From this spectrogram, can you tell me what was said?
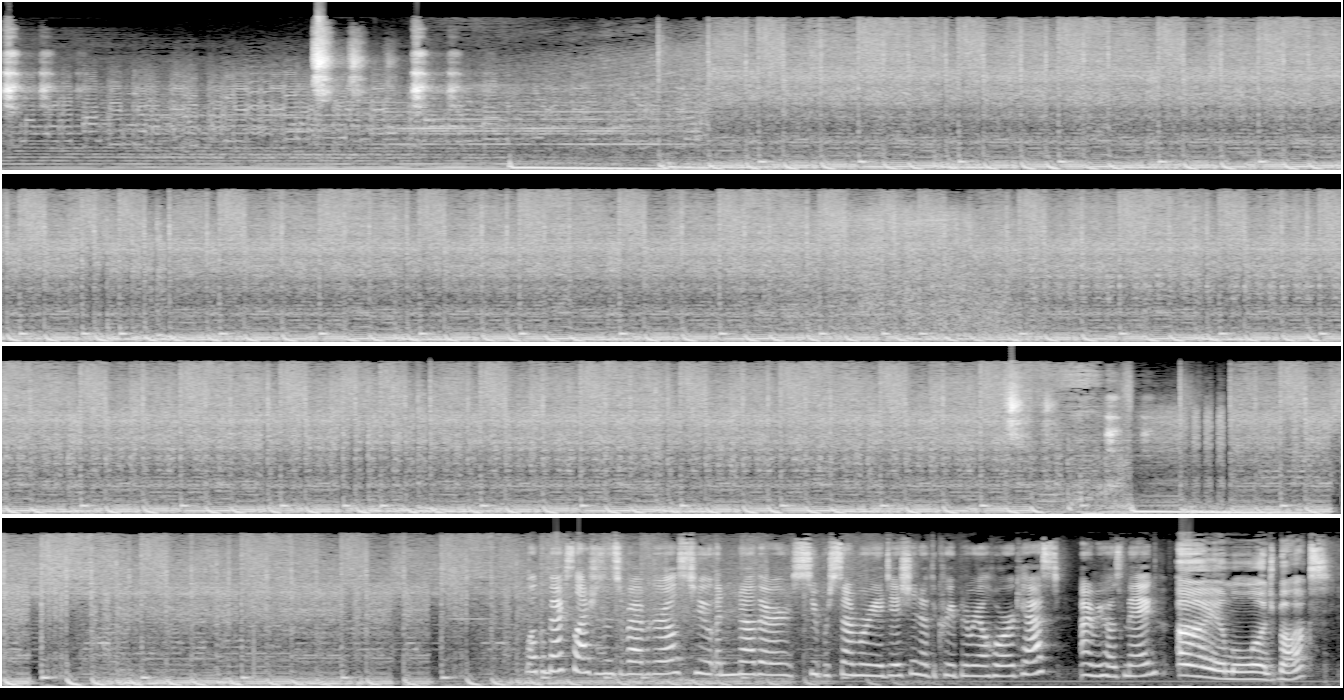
Shh, shh, shh. Slashers and Survivor Girls, to another super summary edition of the Creep and Real Horrorcast. I'm your host, Meg, I am Lunchbox.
